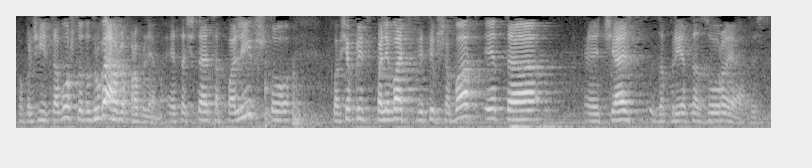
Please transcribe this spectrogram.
По причине того, что это другая уже проблема. Это считается полив, что вообще, в принципе, поливать цветы в шаббат это э, часть запрета зорея, то есть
